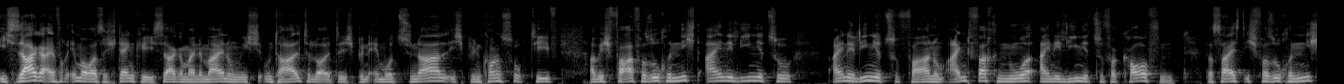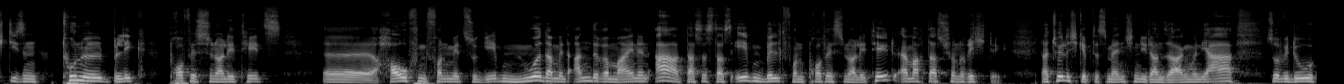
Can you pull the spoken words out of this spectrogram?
ich sage einfach immer, was ich denke. Ich sage meine Meinung. Ich unterhalte Leute. Ich bin emotional, ich bin konstruktiv, aber ich versuche nicht eine Linie zu eine Linie zu fahren, um einfach nur eine Linie zu verkaufen. Das heißt, ich versuche nicht diesen Tunnelblick Professionalitäts äh, Haufen von mir zu geben, nur damit andere meinen, ah, das ist das Ebenbild von Professionalität, er macht das schon richtig. Natürlich gibt es Menschen, die dann sagen, ja, so wie du,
